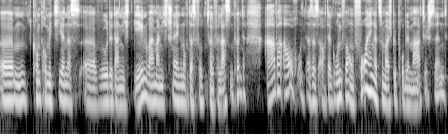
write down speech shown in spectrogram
ähm, kompromittieren. Das äh, würde dann nicht gehen, weil man nicht schnell genug das Flugzeug verlassen könnte. Aber auch, und das ist auch der Grund, warum Vorhänge zum Beispiel problematisch sind,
